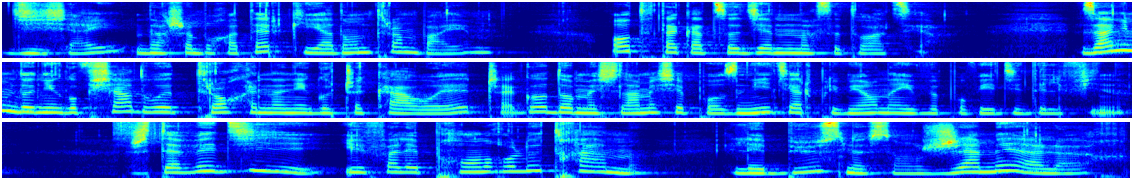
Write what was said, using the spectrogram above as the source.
Dzisiaj nasze bohaterki jadą tramwajem. Ot taka codzienna sytuacja. Zanim do niego wsiadły, trochę na niego czekały, czego domyślamy się po zniecierpliwionej wypowiedzi Delphine. Je t'avais dit, il fallait prendre le tram. Les bus ne sont jamais à l'heure.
